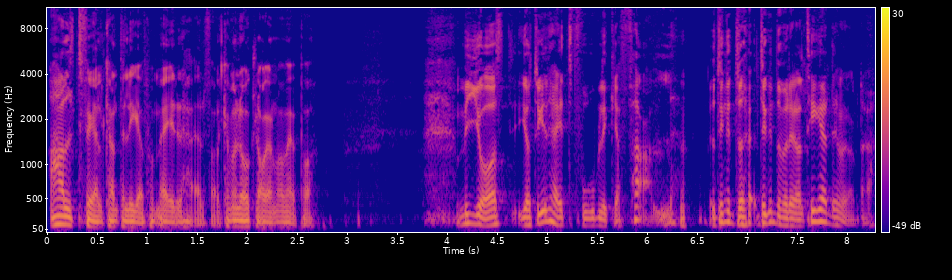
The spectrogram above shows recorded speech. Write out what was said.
allt fel kan inte ligga på mig i det här i alla fall, kan väl åklagaren vara med på. Men jag, jag tycker det här är två olika fall. Jag tycker inte, jag tycker inte de är relaterade till varandra.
